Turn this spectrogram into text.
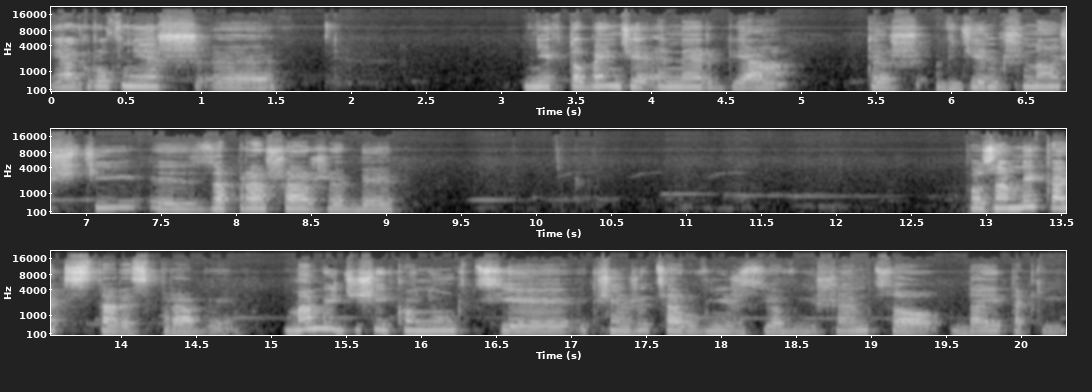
jak również y, niech to będzie energia też wdzięczności, y, zaprasza, żeby pozamykać stare sprawy. Mamy dzisiaj koniunkcję Księżyca również z Jowiszem, co daje taki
